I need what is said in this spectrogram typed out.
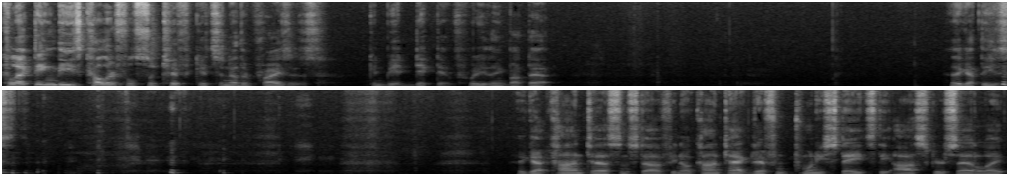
Collecting these colorful certificates and other prizes can be addictive. What do you think about that? They got these. they got contests and stuff. You know, contact different twenty states. The Oscar Satellite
